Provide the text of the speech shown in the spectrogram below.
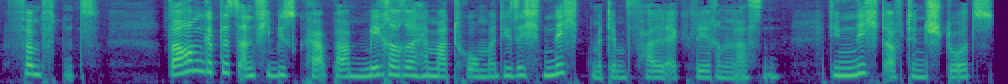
Fünftens. Warum gibt es an Phoebes Körper mehrere Hämatome, die sich nicht mit dem Fall erklären lassen, die nicht auf den Sturz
